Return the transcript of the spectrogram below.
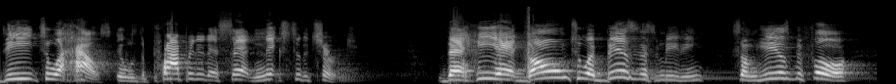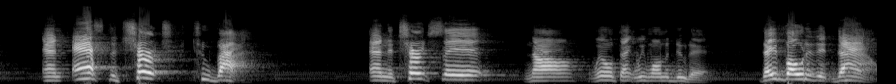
Deed to a house. It was the property that sat next to the church that he had gone to a business meeting some years before and asked the church to buy. And the church said, no, we don't think we want to do that. They voted it down.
